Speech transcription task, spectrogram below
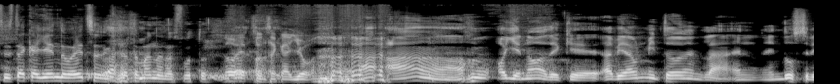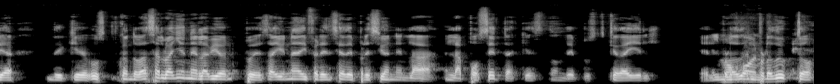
Se está cayendo Edson, está tomándonos fotos. No, Edson se cayó. ah, ah, oye, no, de que había un mito en la, en la industria de que cuando vas al baño en el avión, pues hay una diferencia de presión en la, en la poseta, que es donde pues queda ahí el, el, producto.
